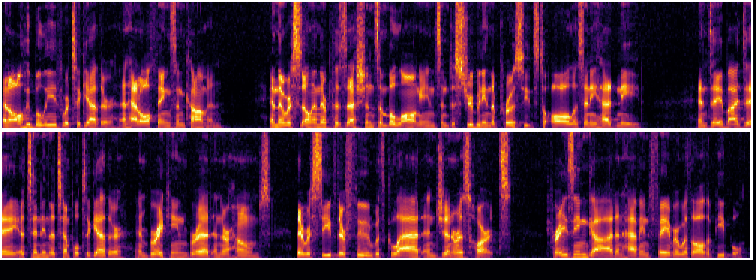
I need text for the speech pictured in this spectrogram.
And all who believed were together and had all things in common and they were selling their possessions and belongings and distributing the proceeds to all as any had need. And day by day, attending the temple together and breaking bread in their homes, they received their food with glad and generous hearts, praising God and having favor with all the people.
